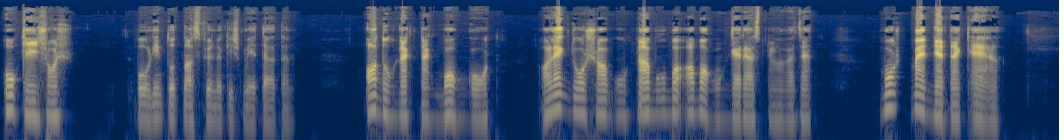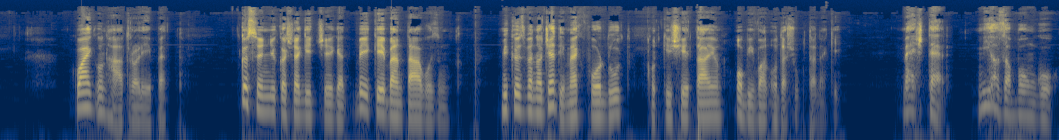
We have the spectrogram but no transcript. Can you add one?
Oké, sos. Bólintott Nasz főnök ismételten. Adunk nektek bongót. A leggyorsabb út Nábúba a magunk keresztül vezet. Most menjetek el! Qui-Gon hátra lépett. Köszönjük a segítséget, békében távozunk. Miközben a Jedi megfordult, hogy kisétáljon, Obi-Wan odasukta neki. Mester, mi az a bongó?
